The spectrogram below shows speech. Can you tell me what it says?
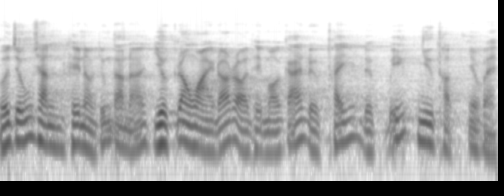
của chúng sanh. Khi nào chúng ta đã vượt ra ngoài đó rồi thì mọi cái được thấy, được biết như thật như vậy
